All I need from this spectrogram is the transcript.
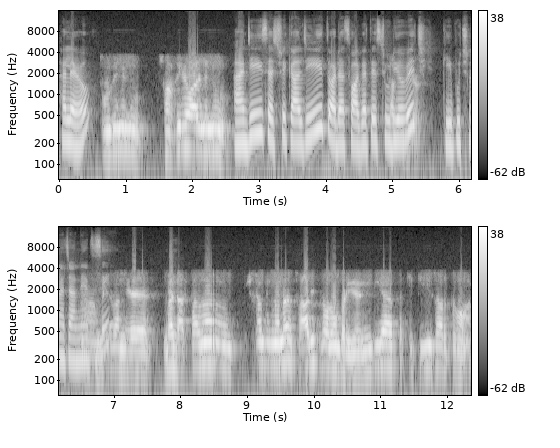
ਹੈਲੋ ਸੁਣਦੀ ਮੈਨੂੰ? ਸੁਣਦੀ ਆਵਾਜ਼ ਮੈਨੂੰ? ਹਾਂਜੀ ਸਤਿ ਸ਼੍ਰੀ ਅਕਾਲ ਜੀ। ਤੁਹਾਡਾ ਸਵਾਗਤ ਹੈ ਸਟੂਡੀਓ ਵਿੱਚ। ਕੀ ਪੁੱਛਣਾ ਚਾਹੁੰਦੇ ਹੋ ਹਾਂ, ਤੁਸੀਂ? ਮਿਹਰਬਾਨੀ ਹੈ। ਮੈਂ ਡਾਕਟਰ ਸਾਹਿਬ ਨਾਲ ਪੁੱਛਣਾ ਮੈਨੂੰ ਨਾ ਸਾਹ ਦੀ ਪ੍ਰੋਬਲਮ ਬੜੀ ਰਹਿੰਦੀ ਆ 25 30 ਸਾਲ ਤੋਂ ਆ।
